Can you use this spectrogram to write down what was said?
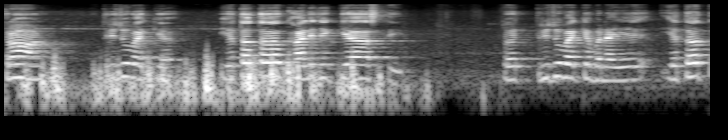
ત્રણ ત્રીજું વાક્ય એતત ખાલી જગ્યા અસ્તિ. તો ત્રીજું વાક્ય બનાવીએ. એતત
